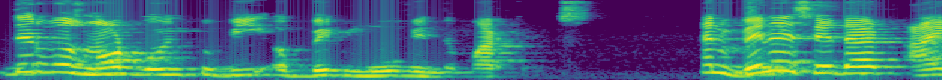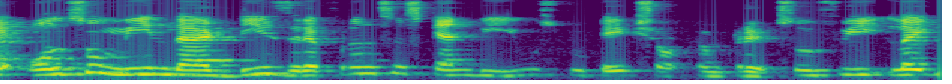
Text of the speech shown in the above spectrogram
there was not going to be a big move in the markets. And when I say that, I also mean that these references can be used to take short-term trades. So if we like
